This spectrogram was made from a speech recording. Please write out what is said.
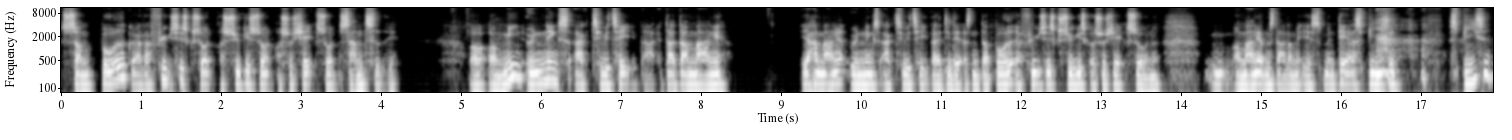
som både gør dig fysisk sund og psykisk sund og socialt sund samtidig. Og, og min yndlingsaktivitet, der, der er mange, jeg har mange yndlingsaktiviteter af de der, sådan, der både er fysisk, psykisk og socialt sunde. Mm, og mange af dem starter med S, men det er at spise. spise,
